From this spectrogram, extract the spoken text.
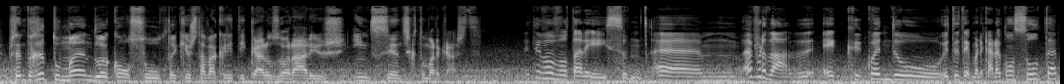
Portanto, retomando a consulta que eu estava a criticar os horários indecentes que tu marcaste. Até vou voltar a isso. Um, a verdade é que quando eu tentei marcar a consulta,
